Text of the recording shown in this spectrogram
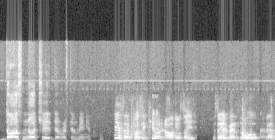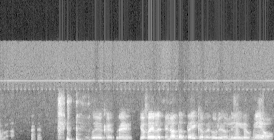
dos noches de WrestleMania. Yo soy positivo, no, yo soy, yo soy el verdugo, caramba. Yo soy el que soy- yo soy el, el Undertaker de WWE, Dios mío.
